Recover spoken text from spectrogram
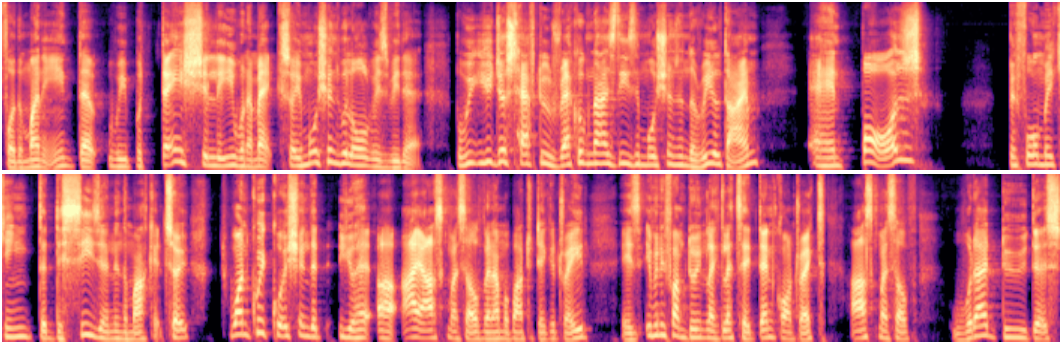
for the money that we potentially want to make. So emotions will always be there. But we, you just have to recognize these emotions in the real time and pause before making the decision in the market. So one quick question that you ha- uh, I ask myself when I'm about to take a trade is even if I'm doing like let's say 10 contracts, ask myself, would I do this?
